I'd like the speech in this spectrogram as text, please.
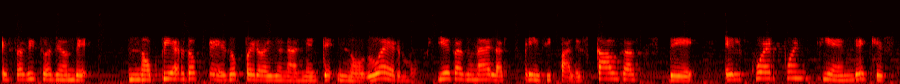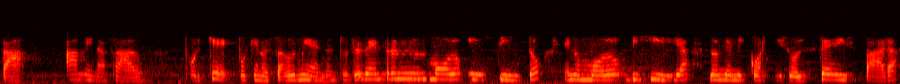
esta situación de no pierdo peso, pero adicionalmente no duermo. Y esa es una de las principales causas de el cuerpo entiende que está amenazado ¿Por qué? Porque no está durmiendo. Entonces entro en un modo instinto, en un modo vigilia, donde mi cortisol se dispara.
